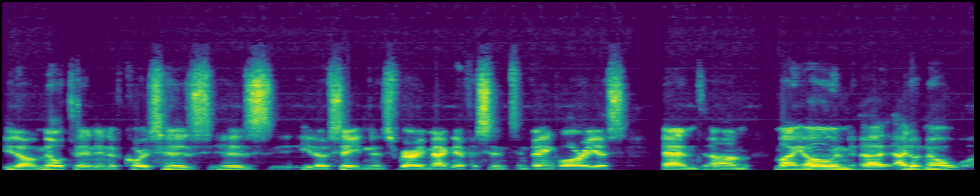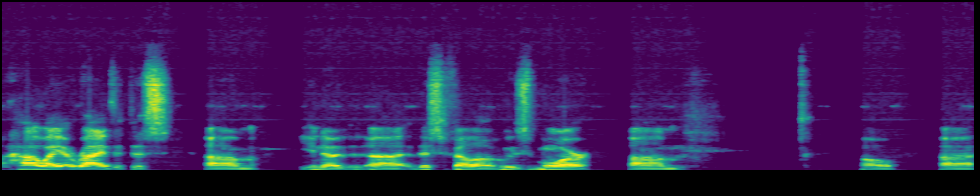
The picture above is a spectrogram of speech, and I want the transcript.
you know Milton, and of course his his you know Satan is very magnificent and vainglorious, and um, my own uh, I don't know how I arrived at this um, you know uh, this fellow who's more um, oh uh,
